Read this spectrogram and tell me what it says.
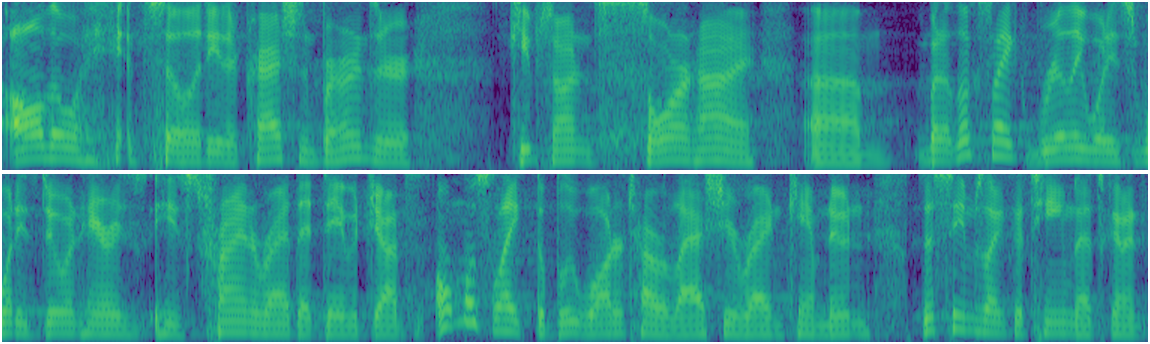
all the way until it either crashes and burns or keeps on soaring high. Um, but it looks like really what he's what he's doing here is he's trying to ride that David Johnson, almost like the Blue Water Tower last year riding Cam Newton. This seems like a team that's going to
